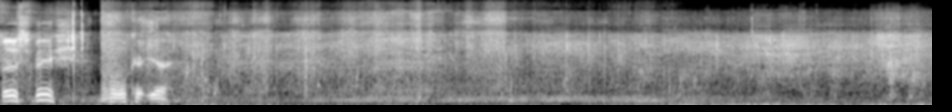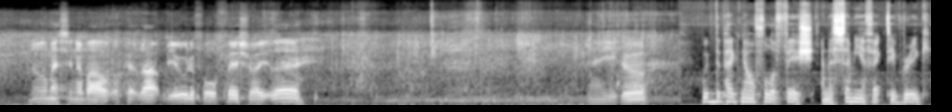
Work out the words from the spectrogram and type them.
First fish. Have a look at you. No messing about, look at that beautiful fish right there. There you go. With the peg now full of fish and a semi-effective rig,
